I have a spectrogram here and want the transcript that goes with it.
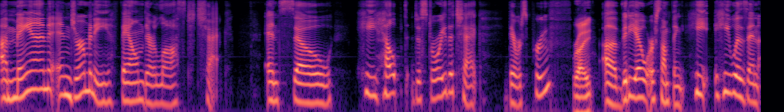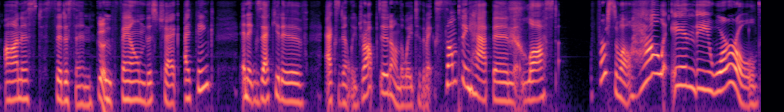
a man in Germany found their lost check. And so he helped destroy the check. There was proof, Right. a video or something. He he was an honest citizen Good. who found this check. I think an executive accidentally dropped it on the way to the bank. Something happened, lost First of all, how in the world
